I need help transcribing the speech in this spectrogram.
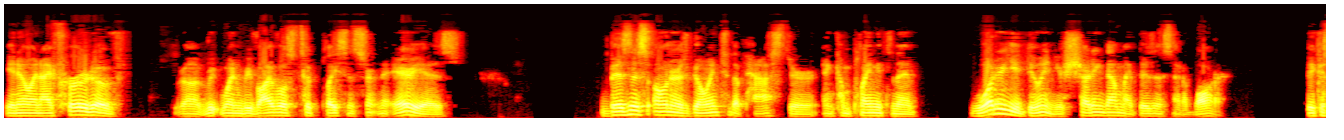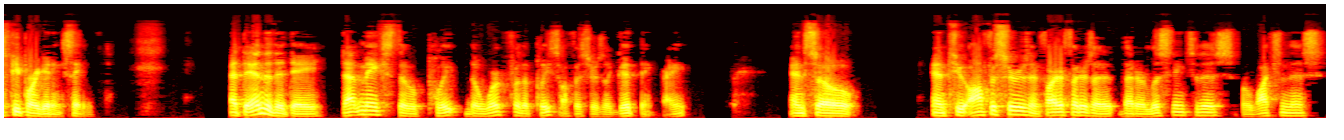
You know, and I've heard of uh, re- when revivals took place in certain areas, business owners going to the pastor and complaining to them, what are you doing? You're shutting down my business at a bar because people are getting saved. At the end of the day, that makes the poli- the work for the police officers a good thing, right? And so, and to officers and firefighters that, that are listening to this or watching this,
